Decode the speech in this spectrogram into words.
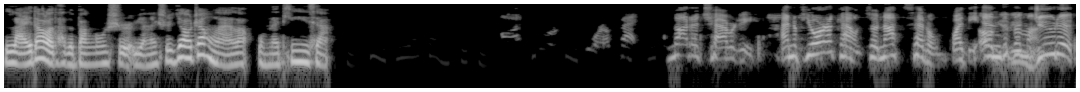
来到了他的办公室。原来是要账来了。我们来听一下。Not a charity, and if your accounts are not settled by the end of the month, Judith,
